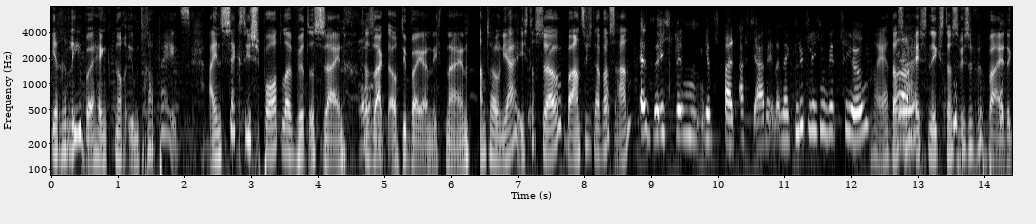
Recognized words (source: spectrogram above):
Ihre Liebe hängt noch im Trapez. Ein sexy Sportler wird es sein. Da sagt auch die Bayern nicht nein. Antonia, ist das so? Bahnt sich da was an? Also ich bin jetzt bald acht Jahre in einer glücklichen Beziehung. Naja, das heißt nichts, das wissen wir beide.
